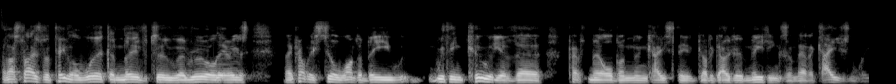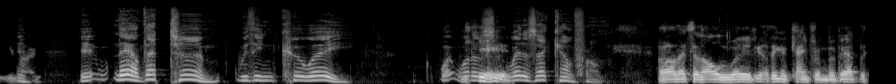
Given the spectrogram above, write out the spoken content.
and I suppose when people work and move to uh, rural areas, they probably still want to be within cooee of uh, perhaps Melbourne in case they've got to go to meetings and that occasionally. You know. Yeah. yeah. Now that term within cooee, what, what is, yeah. where does that come from? Oh, that's an old word. I think it came from about the,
